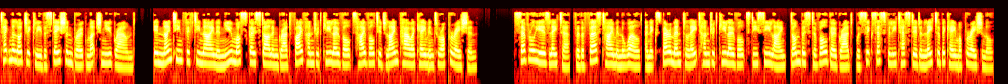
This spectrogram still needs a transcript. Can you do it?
Technologically the station broke much new ground. In 1959 a new Moscow-Stalingrad 500 kV high-voltage line power came into operation. Several years later, for the first time in the world, an experimental 800 kV DC line, Donbas to Volgograd, was successfully tested and later became operational.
